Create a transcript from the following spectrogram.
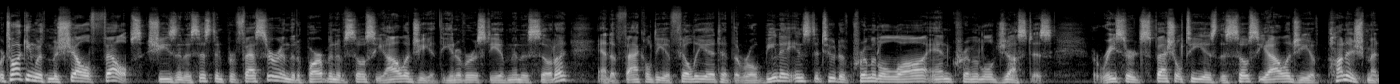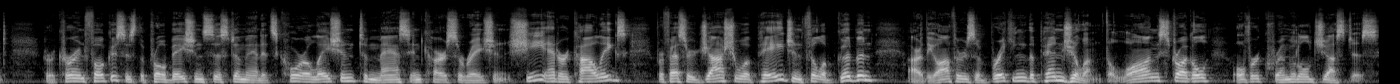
We're talking with Michelle Phelps. She's an assistant professor in the Department of Sociology at the University of Minnesota and a faculty affiliate at the Robina Institute of Criminal Law and Criminal Justice. Her research specialty is the sociology of punishment. Her current focus is the probation system and its correlation to mass incarceration. She and her colleagues, Professor Joshua Page and Philip Goodman, are the authors of Breaking the Pendulum The Long Struggle Over Criminal Justice.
